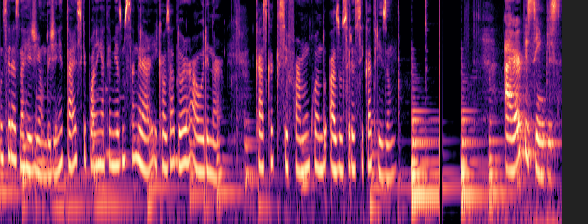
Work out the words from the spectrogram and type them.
úlceras na região dos genitais que podem até mesmo sangrar e causar dor ao urinar, cascas que se formam quando as úlceras cicatrizam. A herpes simples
